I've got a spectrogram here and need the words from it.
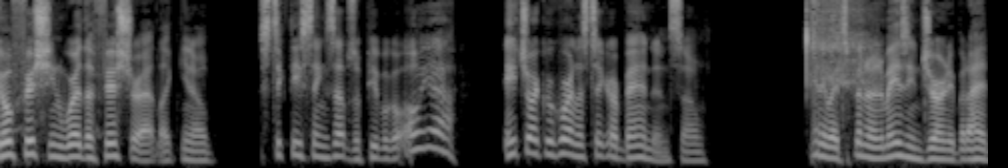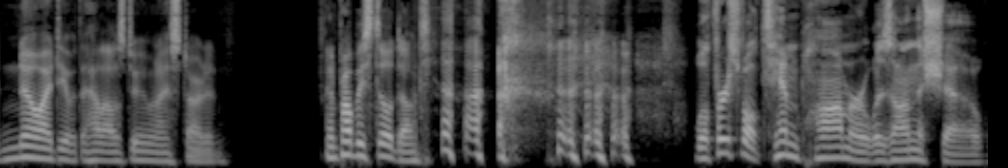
go fishing where the fish are at. Like, you know, stick these things up so people go, oh yeah, eight track recording, let's take our band in. So anyway, it's been an amazing journey, but I had no idea what the hell I was doing when I started. And probably still don't. well, first of all, Tim Palmer was on the show,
